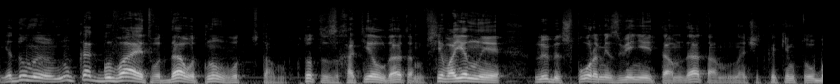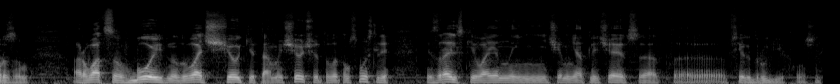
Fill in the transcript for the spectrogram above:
Я думаю, ну, как бывает, вот, да, вот, ну, вот там, кто-то захотел, да, там, все военные любят шпорами звенеть там, да, там, значит, каким-то образом рваться в бой, надувать щеки, там, еще что-то. В этом смысле израильские военные ничем не отличаются от э, всех других. Значит,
